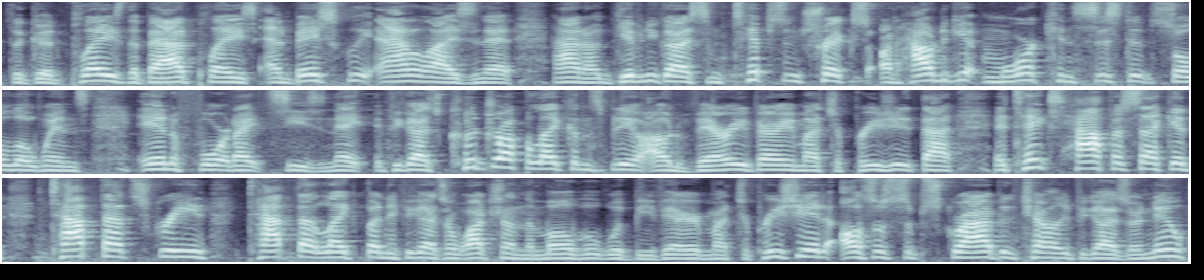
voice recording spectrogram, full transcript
the good plays, the bad plays, and basically analyzing it and uh, giving you guys some tips and tricks on how to get more consistent solo wins in Fortnite Season 8. If you guys could drop a like on this video, I would very, very much appreciate that. It takes half a second. Tap that screen, tap that like button if you guys are watching on the mobile would be very much appreciated. Also, subscribe to the channel if you guys are new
